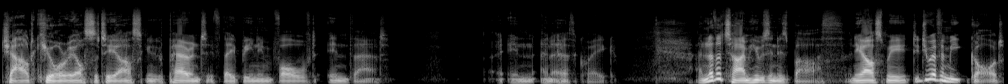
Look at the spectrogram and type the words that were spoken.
child curiosity asking a parent if they've been involved in that, in an earthquake. Another time he was in his bath and he asked me, Did you ever meet God?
